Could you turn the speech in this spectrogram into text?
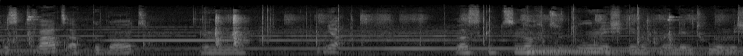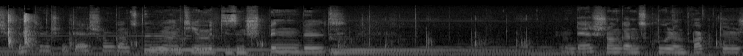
das Quarz abgebaut. Ähm, ja. Was gibt es noch zu tun? Ich gehe noch mal in den Turm. Ich finde den der ist schon ganz cool. Und hier mit diesem Spinnenbild. Der ist schon ganz cool und praktisch.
